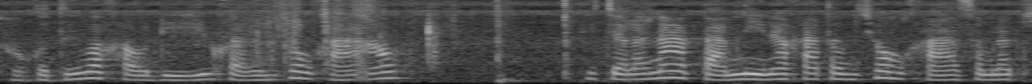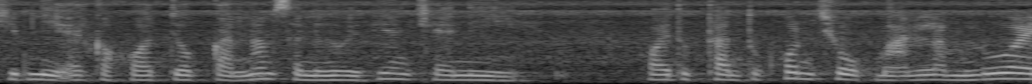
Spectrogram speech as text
เขาก็ถือว่าเขาดีอยู่ค่ะท่านผู้ชมคะเอาพิจารณาตามนี้นะคะท่านผู้ชมคะสำหรับคลิปนี้แอดก็ขอจบกันนำเสนอไปเพียงแค่นี้ขอให้ทุกท่านทุกคนโชคหมานลำรวย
